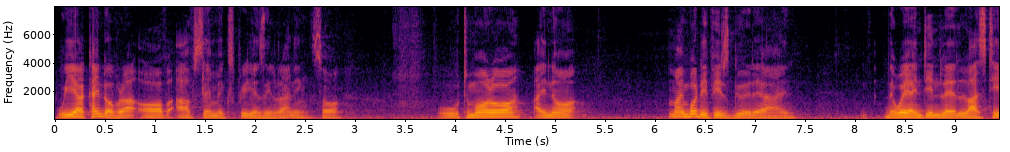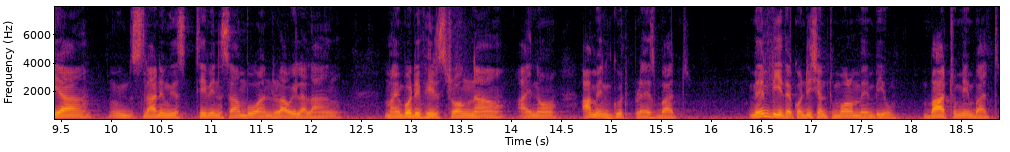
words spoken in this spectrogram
we are kind of of have same experience in running. So oh, tomorrow I know my body feels good. The way I did last year, starting with Stephen Sambu and Lawi Lalang, my body feels strong now. I know I'm in good place, but maybe the condition tomorrow may be bad to me, but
